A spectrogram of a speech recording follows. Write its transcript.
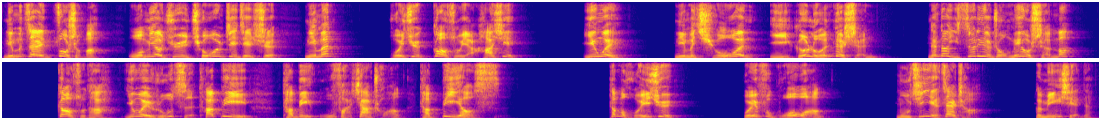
你们在做什么？我们要去求问这件事。你们回去告诉亚哈谢，因为你们求问以格伦的神。难道以色列中没有神吗？告诉他，因为如此，他必他必无法下床，他必要死。他们回去回复国王，母亲也在场。很明显的，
